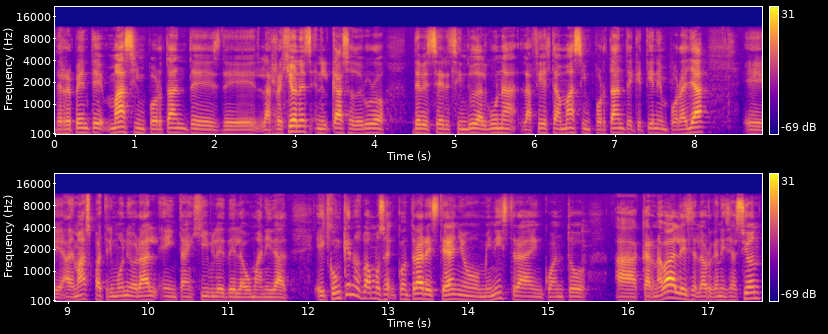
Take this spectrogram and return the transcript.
de repente más importantes de las regiones. En el caso de Oruro debe ser sin duda alguna la fiesta más importante que tienen por allá. Eh, además patrimonio oral e intangible de la humanidad. Eh, ¿Con qué nos vamos a encontrar este año, ministra, en cuanto a carnavales, la organización,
